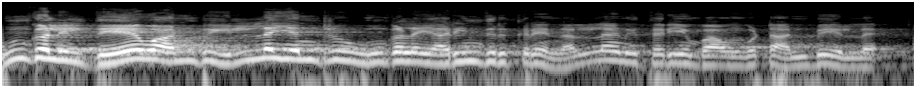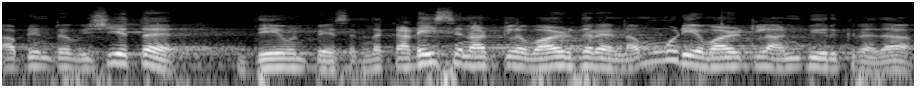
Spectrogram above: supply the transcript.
உங்களில் தேவ அன்பு இல்லை என்று உங்களை அறிந்திருக்கிறேன். நல்லா எனக்கு தெரியும்பா உங்ககிட்ட அன்பே இல்லை அப்படின்ற விஷயத்த தேவன் பேசுகிறேன் இந்த கடைசி நாட்களில் வாழ்கிற நம்முடைய வாழ்க்கையில் அன்பு இருக்கிறதா?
